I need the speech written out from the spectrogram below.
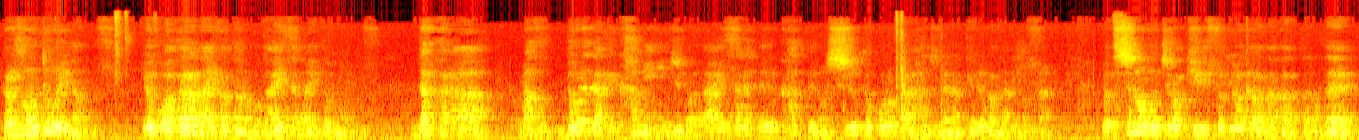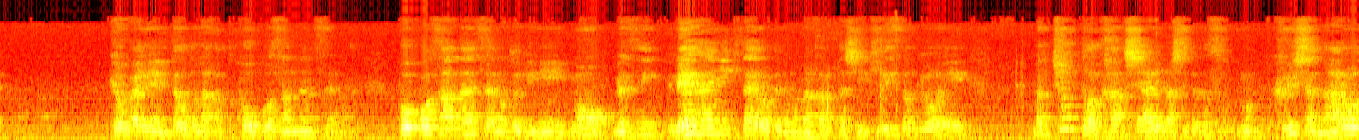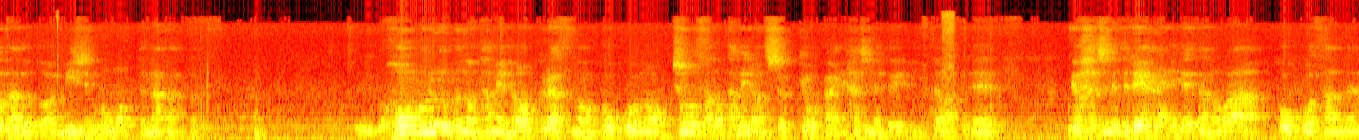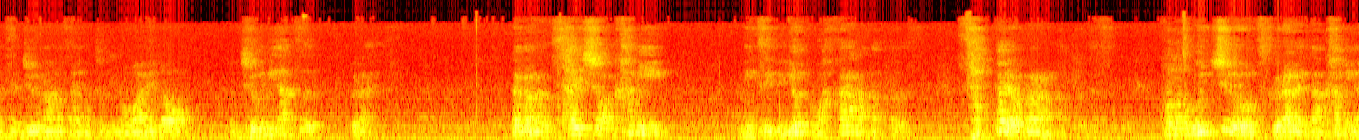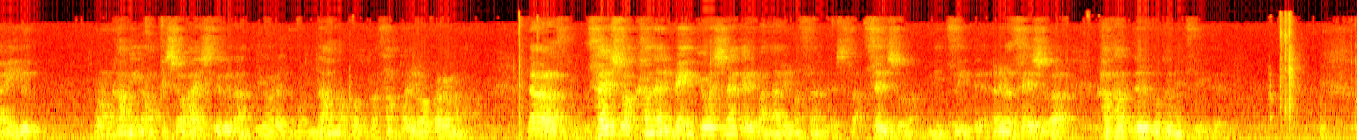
それその通りなんです。よくわからない方のこと愛せないと思います。だからまずどれだけ神に自分が愛されてるかっていうのを知るところから始めなければなりません。私のお家はキリスト教ではなかったので教会には行ったことなかった。高校3年生まで。高校3年生の時にもう別に礼拝に行きたいわけでもなかったしキリスト教に、まあ、ちょっとは関心ありましたけど、まあ、クリスチャンになろうなどとはみじんも思ってなかった。ホームルームのためのクラスの高校の調査のために私は教会に初めて行ったわけでで初めて礼拝に出たのは高校3年生17歳の時の終わりの12月ぐらい。だから最初は神についてよく分からなかったです。さっぱり分からなかったですこの宇宙を作られた神がいるこの神が私を愛してるなんて言われても何のことかさっぱり分からなかった。だから最初はかなり勉強しなければなりませんでした聖書についてあるいは聖書が語っていることについて。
